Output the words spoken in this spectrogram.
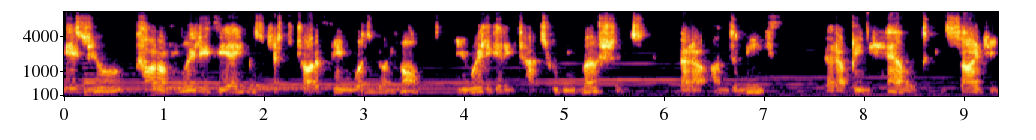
is you kind of really the aim is just to try to feel what's going on. You really get in touch with the emotions that are underneath, that are being held inside you.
